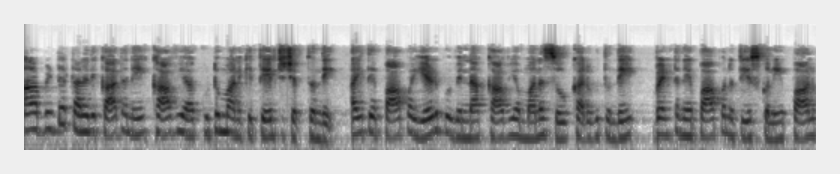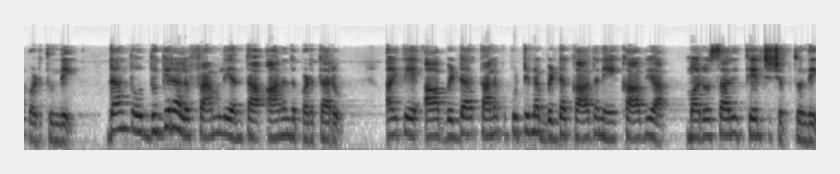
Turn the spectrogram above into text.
ఆ బిడ్డ తనది కాదని కావ్య కుటుంబానికి తేల్చి చెప్తుంది. అయితే పాప ఏడుపు విన్న కావ్య మనసు కరుగుతుంది. వెంటనే పాపను తీసుకుని పాలు పడుతుంది. దాంతో దుగ్గిరాల ఫ్యామిలీ అంతా ఆనందపడతారు. అయితే ఆ బిడ్డ తనకు పుట్టిన బిడ్డ కాదని కావ్య మరోసారి తేల్చి చెప్తుంది.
